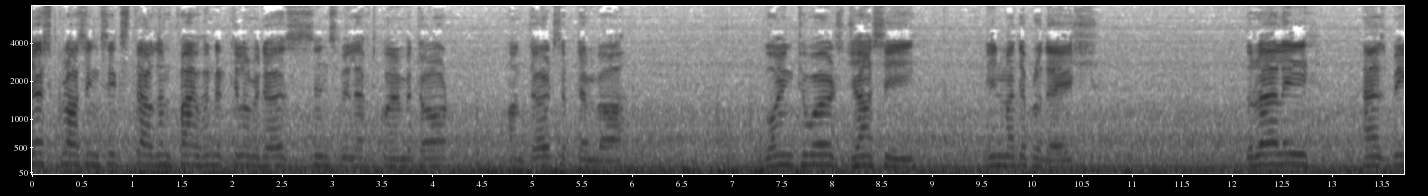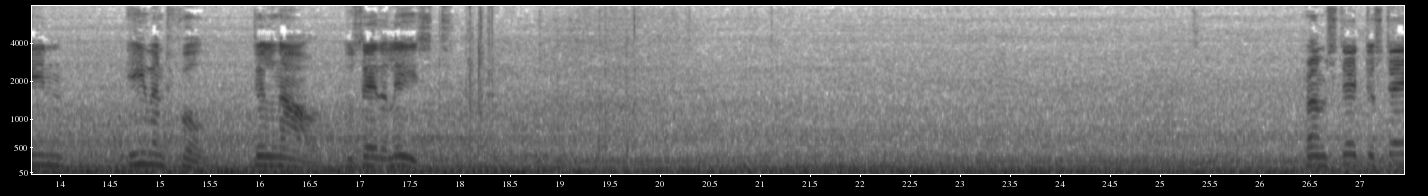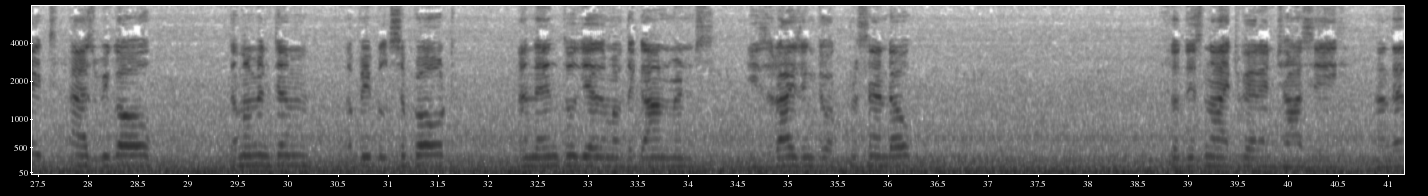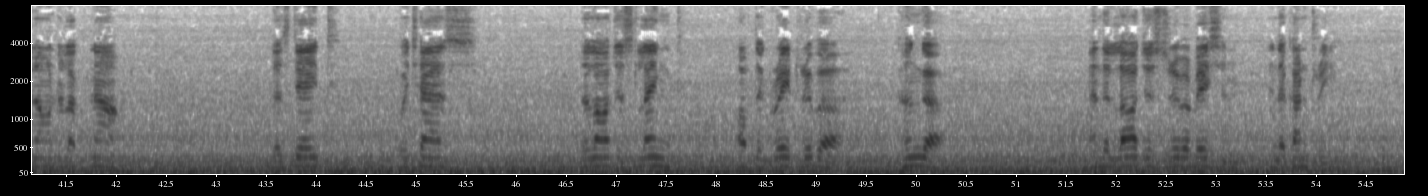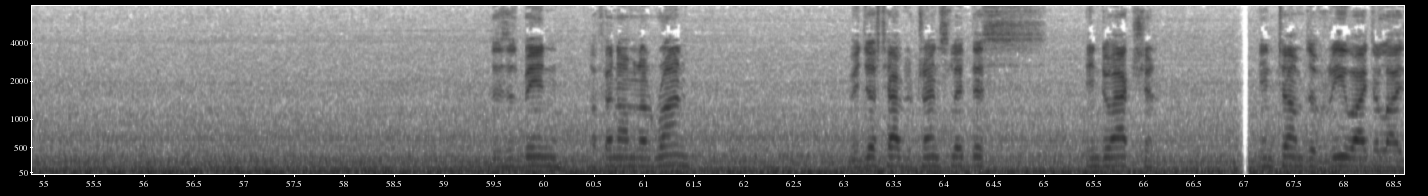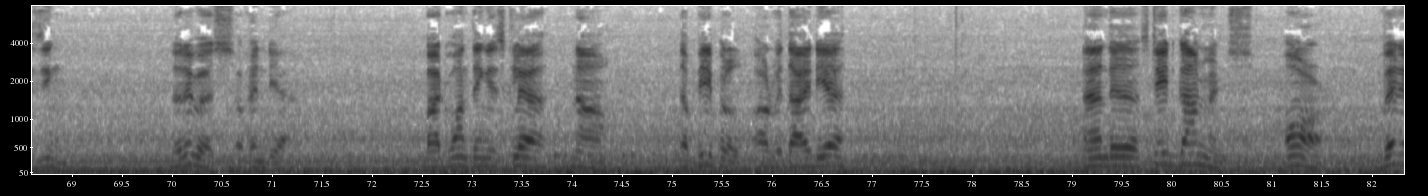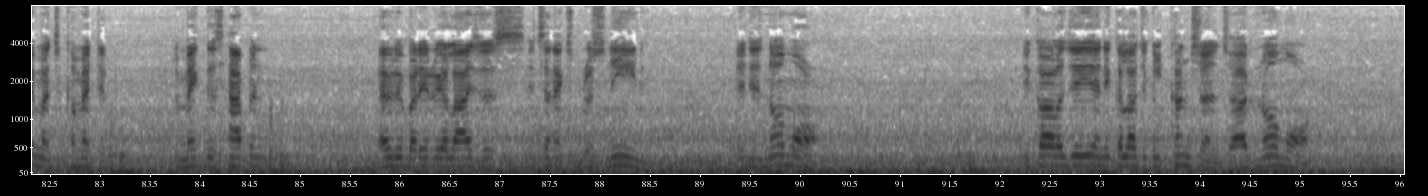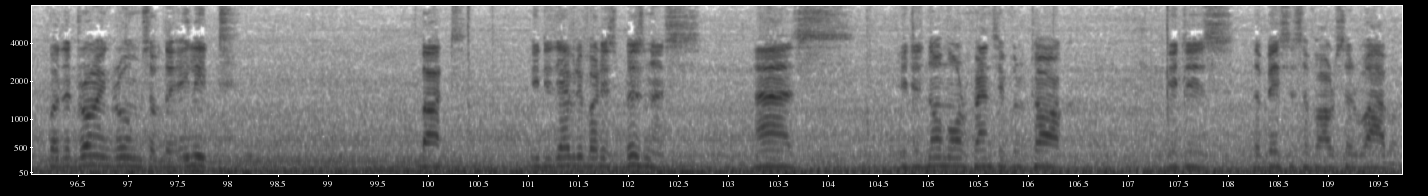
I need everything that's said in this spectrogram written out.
just crossing 6,500 kilometers since we left Coimbatore on 3rd September, going towards Jhansi in Madhya Pradesh. The rally has been eventful till now, to say the least. From state to state, as we go, the momentum, the people's support, and the enthusiasm of the governments is rising to a crescendo. So this night we are in Jhansi and then on to Lucknow, the state which has the largest length of the great river Ganga and the largest river basin in the country. This has been a phenomenal run. We just have to translate this into action in terms of revitalizing the rivers of India. But one thing is clear now, the people are with the idea and the state governments are very much committed to make this happen. Everybody realizes it's an express need. It is no more. Ecology and ecological concerns are no more for the drawing rooms of the elite, but it is everybody's business as it is no more fanciful talk, it is the basis of our survival.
